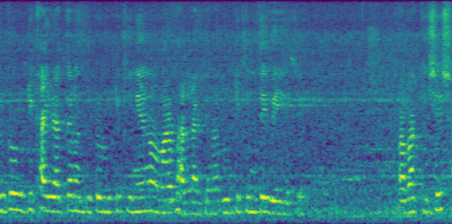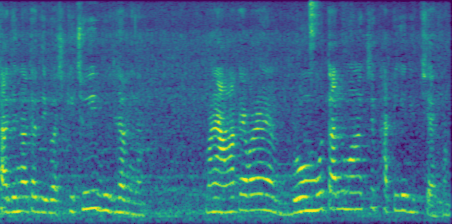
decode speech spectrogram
দুটো রুটি খাই রাখতে আমার দুটো রুটি কিনে এনো আমার ভালো লাগছে না, রুটি কিনতেই বেরিয়েছে। বাবা, কিসের স্বাধীনতা দিবস? কিছুই বুঝলাম না। মানে আমাকে আবার ব্রহ্ম তালু মনে হচ্ছে ফাটিয়ে দিচ্ছে এখন।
